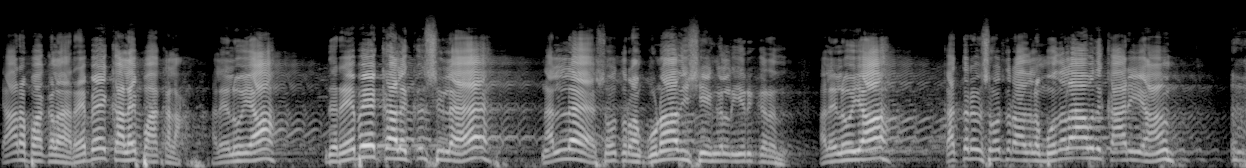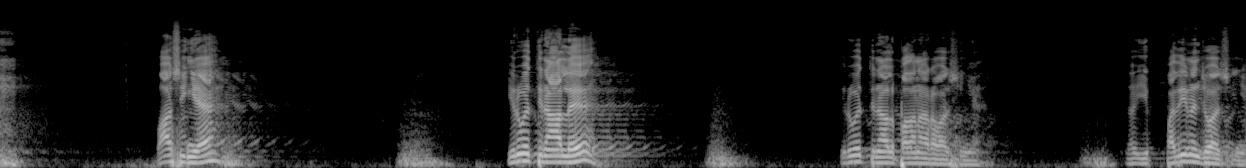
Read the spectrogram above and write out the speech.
யாரை பார்க்கலாம்? ரெபேக்காலை பார்க்கலாம். அலையலோயா. இந்த ரெபேக்காலுக்கு சில நல்ல சோத்திரம் குணாதிசயங்கள் இருக்கிறது. அலையலோயா. கத்தருக்கு சோத்திரம் அதில் முதலாவது காரியம் வாசிங்க. இருபத்தி நாலு. இருபத்தி நாலு பதினாறு வாசிங்க. பதினஞ்சு வாசிங்க.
